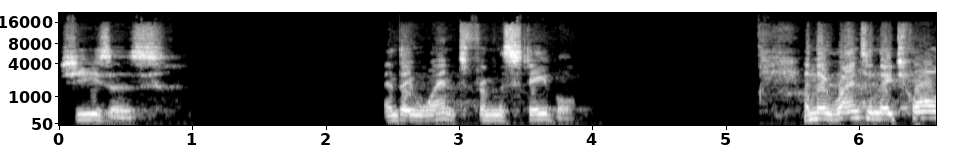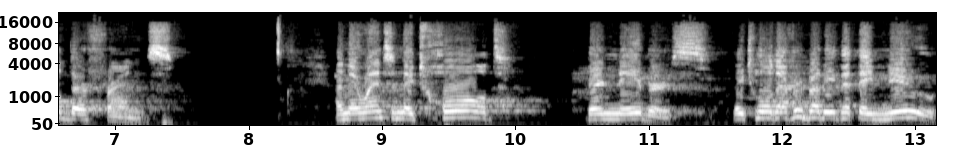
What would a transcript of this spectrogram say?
Jesus. And they went from the stable. And they went and they told their friends. And they went and they told their neighbors. They told everybody that they knew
